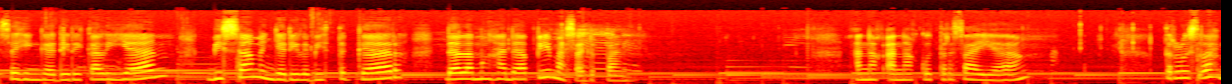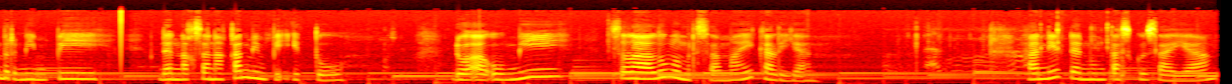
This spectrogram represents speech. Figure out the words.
sehingga diri kalian bisa menjadi lebih tegar dalam menghadapi masa depan. Anak-anakku tersayang, teruslah bermimpi dan laksanakan mimpi itu. Doa Umi selalu membersamai kalian. Hanif dan Mumtazku sayang,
